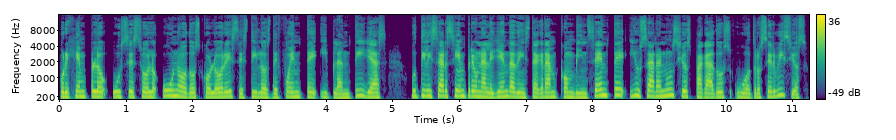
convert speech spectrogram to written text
por ejemplo, use solo uno o dos colores, estilos de fuente y plantillas, utilizar siempre una leyenda de Instagram convincente y usar anuncios pagados u otros servicios.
